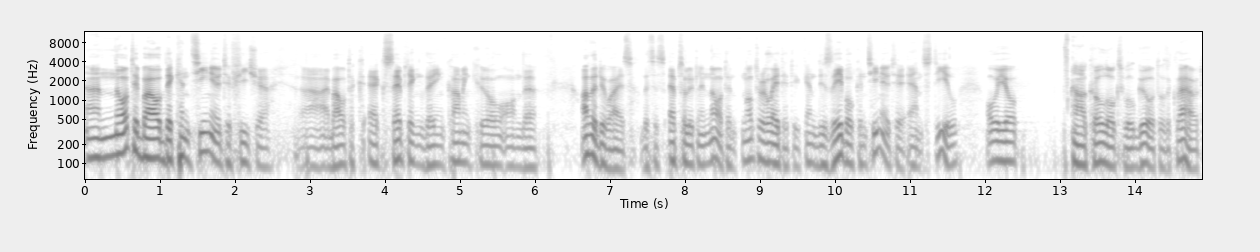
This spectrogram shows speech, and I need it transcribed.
uh, not about the continuity feature, uh, about ac accepting the incoming call on the other device. This is absolutely not, and not related. You can disable continuity and still all your uh, call logs will go to the cloud.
